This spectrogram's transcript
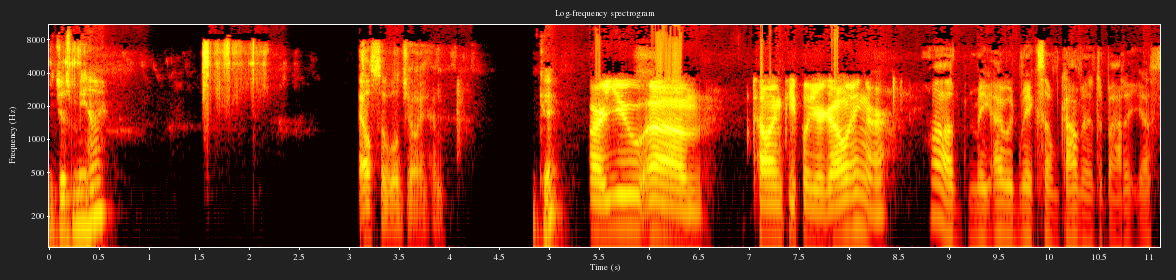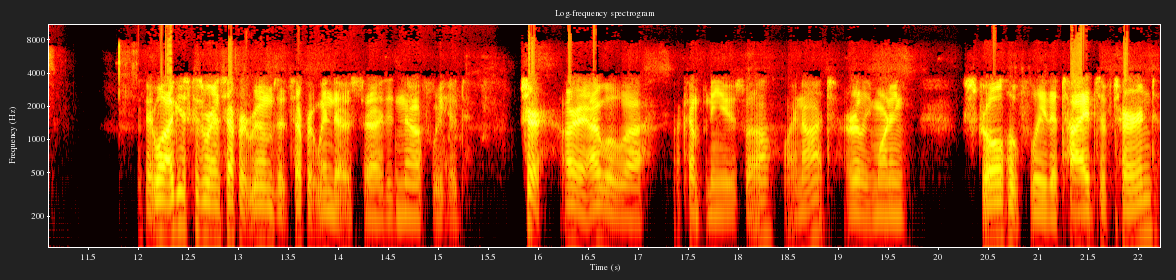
Just Mihai? Elsa will join him. Okay. Are you um, telling people you're going, or Well, I'd make, I would make some comment about it. Yes. Okay? Well, I guess because we're in separate rooms at separate windows, so I didn't know if we had. Sure. All right. I will uh, accompany you as well. Why not? Early morning stroll. Hopefully, the tides have turned.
